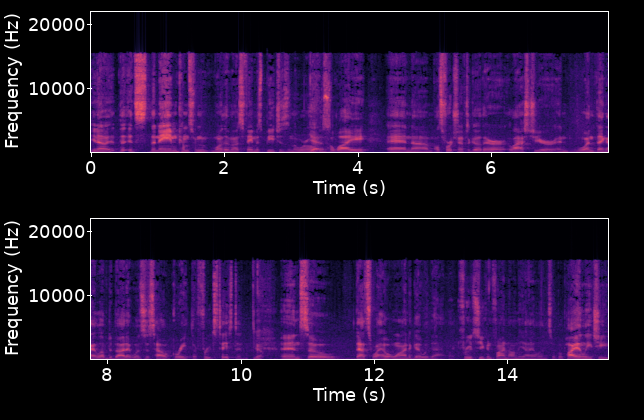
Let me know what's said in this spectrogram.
you know, it, it's the name comes from one of the most famous beaches in the world Yes. in Hawaii. And um, I was fortunate enough to go there last year. And one thing I loved about it was just how great the fruits tasted. Yep. And so that's why I wanted to go with that. Like fruits you can find on the island. So papaya and lychee,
